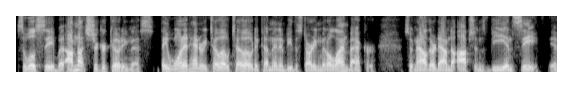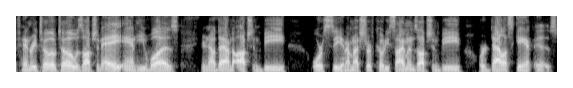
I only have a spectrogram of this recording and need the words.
So we'll see. But I'm not sugarcoating this. They wanted Henry To'o To'o to come in and be the starting middle linebacker. So now they're down to options B and C. If Henry To'o To'o was option A, and he was, you're now down to option B or C. And I'm not sure if Cody Simon's option B or Dallas Gant is.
